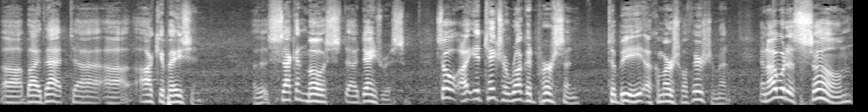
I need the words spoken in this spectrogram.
by that occupation. second most dangerous. So uh, it takes a rugged person to be a commercial fisherman. And I would assume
